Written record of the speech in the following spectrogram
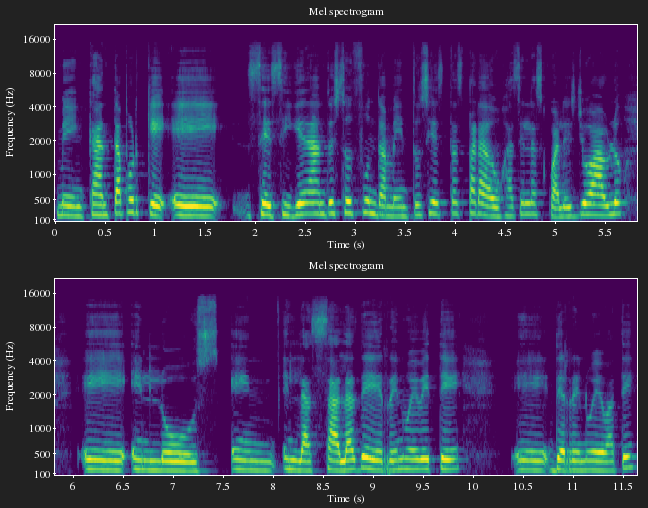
me encanta porque eh, se sigue dando estos fundamentos y estas paradojas en las cuales yo hablo en, los, en, en, las salas de R9T, de Renuévate,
